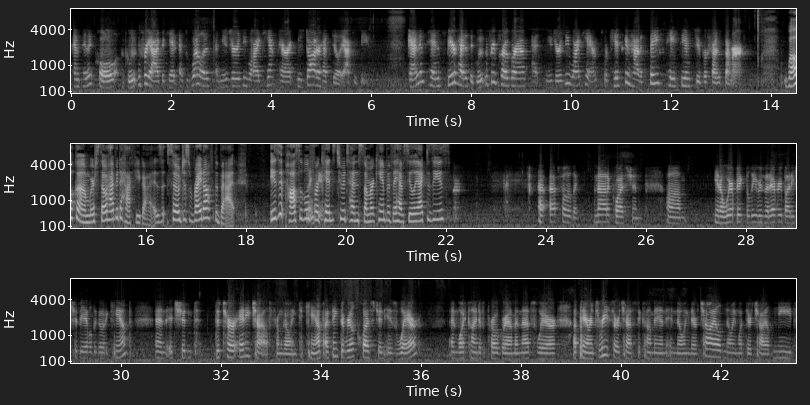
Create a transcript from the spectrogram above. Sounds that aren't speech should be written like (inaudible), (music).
and Pninit Cole, a gluten free advocate, as well as a New Jersey Y camp parent whose daughter has celiac disease. Anne and Pin spearheaded the gluten free program at New Jersey Y Camps where kids can have a safe, tasty, and super fun summer. Welcome. We're so happy to have you guys. So, just right off the bat, is it possible Thank for you. kids to attend summer camp if they have celiac disease? Absolutely, not a question. Um, you know, we're big believers that everybody should be able to go to camp, and it shouldn't deter any child from going to camp. I think the real question is where and what kind of program, and that's where a parent's research has to come in in knowing their child, knowing what their child needs,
